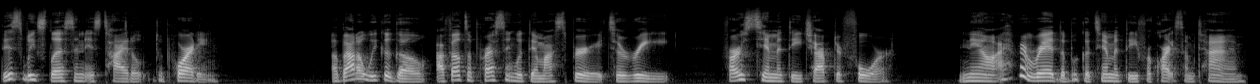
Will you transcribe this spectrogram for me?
This week's lesson is titled Departing. About a week ago, I felt a pressing within my spirit to read 1 Timothy chapter 4. Now, I haven't read the book of Timothy for quite some time,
